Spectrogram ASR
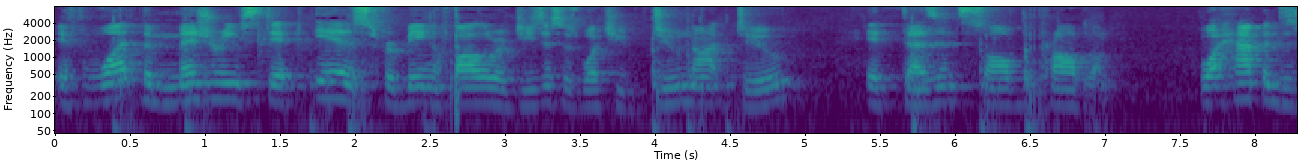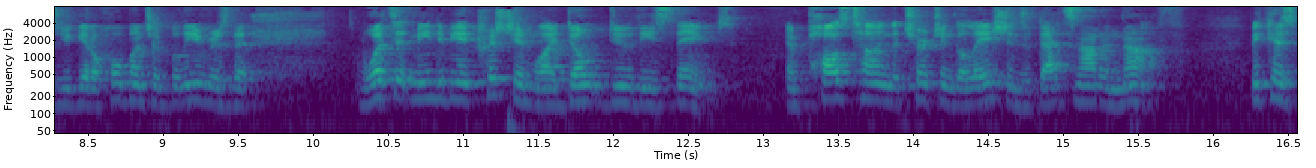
if what the measuring stick is for being a follower of Jesus is what you do not do, it doesn't solve the problem. What happens is you get a whole bunch of believers that What's it mean to be a Christian? Well, I don't do these things. And Paul's telling the church in Galatians that that's not enough. Because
